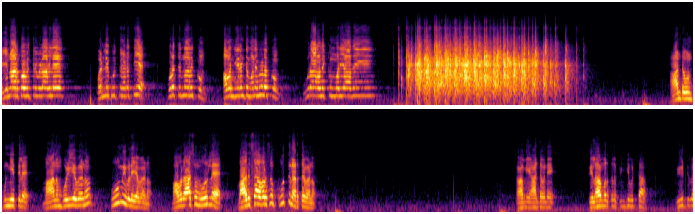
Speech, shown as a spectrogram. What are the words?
ஐயனார் கோவில் திருவிழாவிலே வள்ளி கூத்து நடத்திய புறச்சின்னானுக்கும் அவன் இரண்டு மனைவிகளுக்கும் ஊரார் அளிக்கும் மரியாதை. ஆண்டவன் புண்ணியத்திலே மானம் பொழிய வேணும் பூமி விளைய வேணும். மவராசம் ஊர்ல வருஷா வருஷம் கூத்து நடத்த வேணும். சாமி ஆண்டவனே பிலாமரத்துல பிஞ்சு விட்டா வீட்டுல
